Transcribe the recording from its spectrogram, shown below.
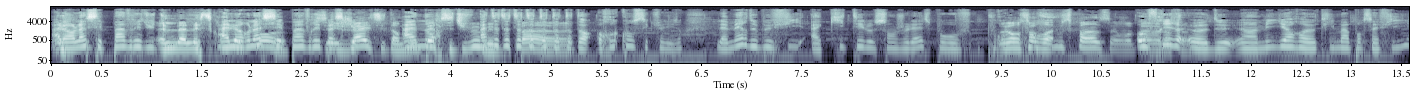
Alors là, c'est pas vrai du tout. elle la laisse Alors là, complètement, c'est pas vrai C'est parce que. C'est un bon Ah père si tu veux, mais Attends, attends, pas, attends, euh, attends, attends, recontextualisons. La mère de Buffy a quitté Los Angeles pour, pour, ouais, on pour, euh, fout, c'est pas, c'est- on va pas offrir euh, de, un meilleur euh, climat pour sa fille.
